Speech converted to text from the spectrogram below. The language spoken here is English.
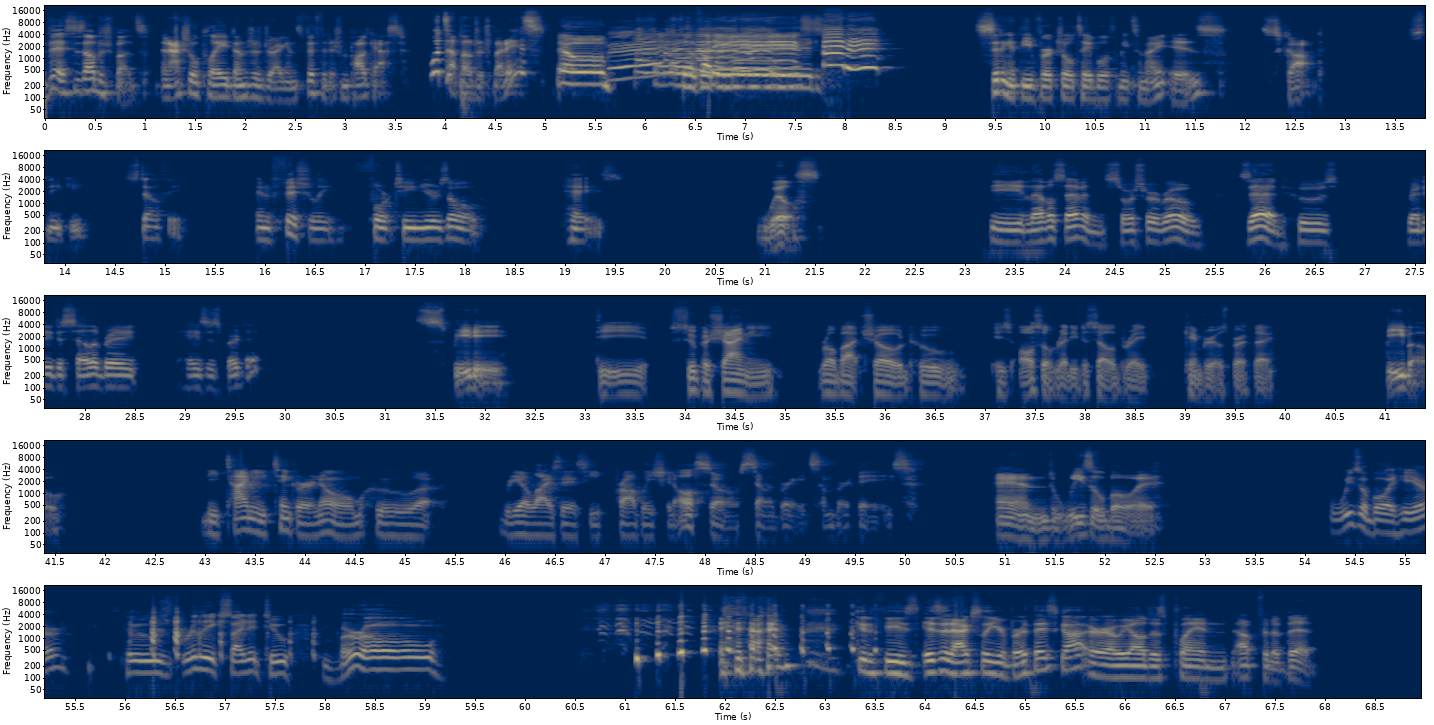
This is Eldritch Buds, an actual play Dungeons and Dragons 5th edition podcast. What's up, Eldritch Buddies? Hello. Hello, buddies. Sitting at the virtual table with me tonight is Scott. Sneaky, stealthy, and officially 14 years old. Haze. Wills. the level 7 sorcerer rogue zed who's ready to celebrate Haze's birthday Speedy. The super shiny robot chode who is also ready to celebrate Cambrio's birthday. Bebo. the tiny tinkerer gnome who uh, realizes he probably should also celebrate some birthdays. And Weasel Boy. Weasel Boy here, who's really excited to burrow. And I'm confused. Is it actually your birthday, Scott, or are we all just playing up for the bit?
